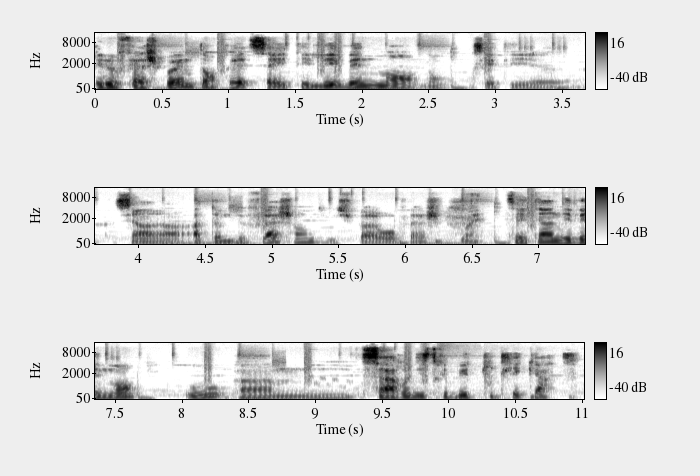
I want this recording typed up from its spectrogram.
Et le Flashpoint, en fait, ça a été l'événement. Donc, ça a été, euh, c'est un, tome de Flash, hein, du super-héros Flash. Ça a été un événement où euh, ça a redistribué toutes les cartes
